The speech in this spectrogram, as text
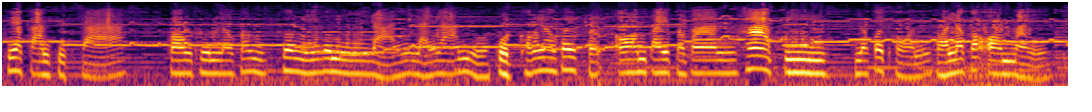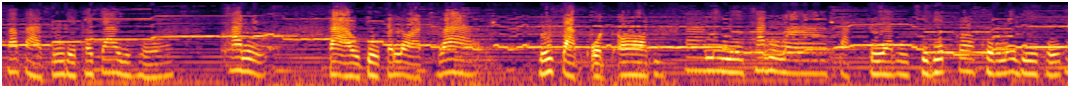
เพื่อการศึกษากองทุนเราก็ช่วงนี้ก็มีหลายหลายล้านอยู่กฎของเราก็ออมไปประมาณ 5 ปี แล้วก็ถอนถอนแล้วก็ออมใหม่ พระบาทสมเด็จพระเจ้าอยู่หัว ท่านกล่าวอยู่ตลอดว่า รู้จักอดออมถ้าไม่มีท่านมาตักเตือนชีวิตก็คงไม่ดีถึงข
